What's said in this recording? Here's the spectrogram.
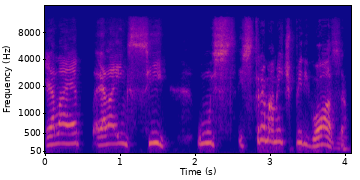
ela, é, ela é em si um, extremamente perigosa.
